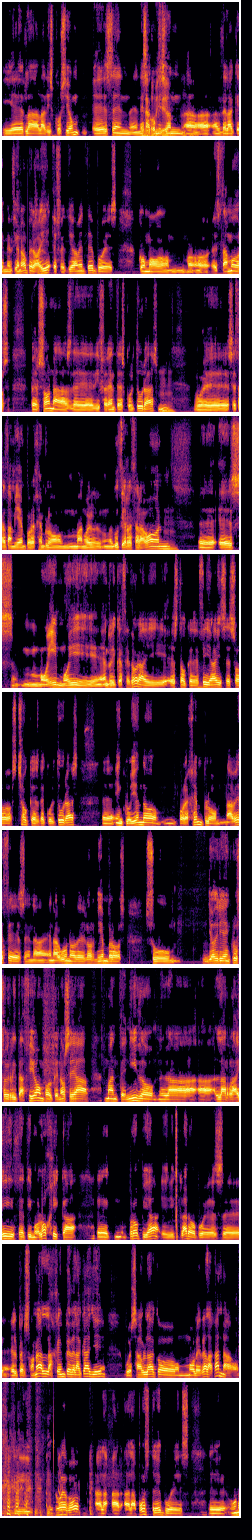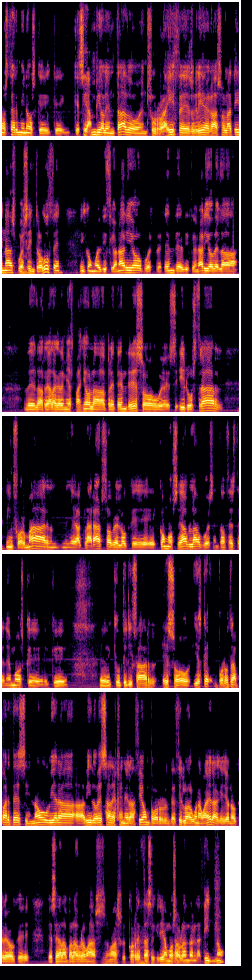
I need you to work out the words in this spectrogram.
Y es la, la discusión es en, en esa comisión. comisión, de la que he mencionado, pero ahí efectivamente, pues como mm, estamos personas de diferentes culturas, Ujú. pues está también, por ejemplo, Manuel Gutiérrez Aragón, eh, es muy, muy enriquecedora y esto que decíais, esos choques de culturas, eh, incluyendo, por ejemplo, a veces en, en alguno de los miembros su yo diría incluso irritación porque no se ha mantenido la, la raíz etimológica eh, propia y claro, pues el personal, la gente de la calle, pues habla como le da la gana. Y, luego a la, a, la, postre pues eh, unos términos que, que, que, se han violentado en sus raíces griegas o latinas pues se introducen. Y como el diccionario pues pretende el diccionario de la de la Real Academia Española pretende eso pues ilustrar informar y aclarar sobre lo que cómo se habla pues entonces tenemos que, que eh, que utilizar eso. Y es que, por otra parte, si no hubiera habido esa degeneración, por decirlo de alguna manera, que yo no creo que, sea la palabra más, más correcta, seguiríamos hablando en latín, ¿no?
